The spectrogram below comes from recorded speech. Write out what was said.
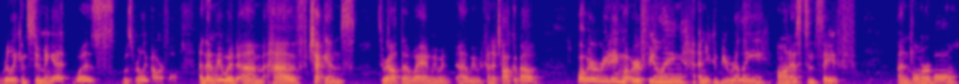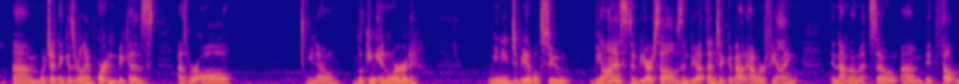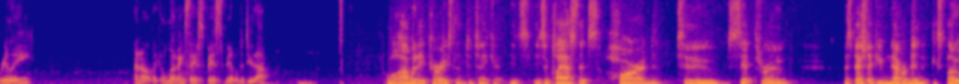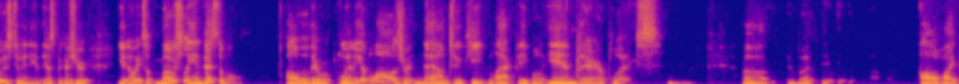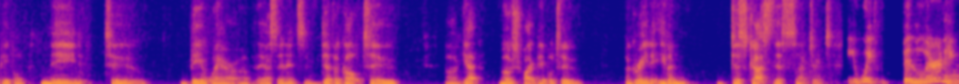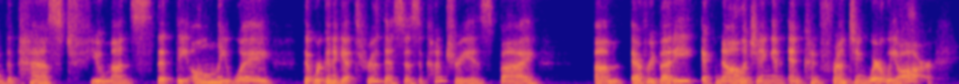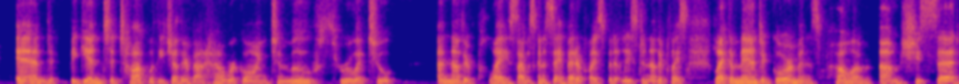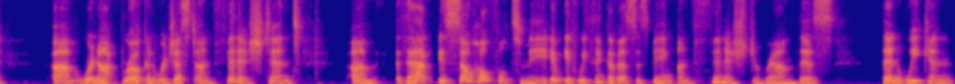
really consuming it was was really powerful. And then we would um, have check-ins throughout the way and we would uh, we would kind of talk about what we were reading what we were feeling and you could be really honest and safe and vulnerable um, which i think is really important because as we're all you know looking inward we need to be able to be honest and be ourselves and be authentic about how we're feeling in that moment. So um, it felt really, I don't know, like a loving, safe space to be able to do that. Well, I would encourage them to take it. It's it's a class that's hard to sit through, especially if you've never been exposed to any of this, because you're, you know, it's mostly invisible although there were plenty of laws written down to keep black people in their place. Uh, but all white people need to be aware of this, and it's difficult to uh, get most white people to agree to even discuss this subject. We've been learning the past few months that the only way that we're going to get through this as a country is by um, everybody acknowledging and, and confronting where we are and begin to talk with each other about how we're going to move through it to another place. I was going to say a better place, but at least another place. Like Amanda Gorman's poem, um, she said, um, We're not broken, we're just unfinished. And um, that is so hopeful to me. If, if, we think of us as being unfinished around this, then we can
